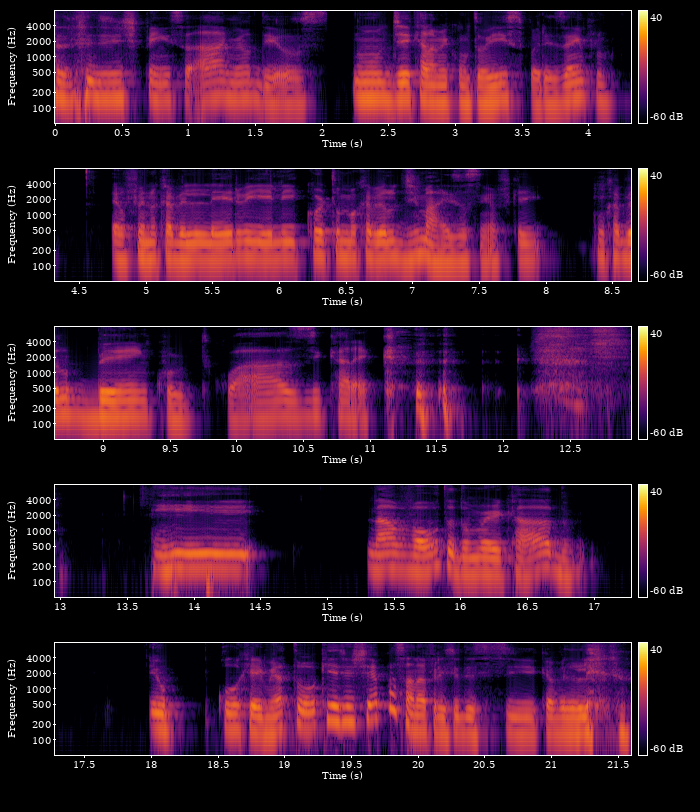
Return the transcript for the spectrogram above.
a gente pensa, ai meu Deus. No dia que ela me contou isso, por exemplo, eu fui no cabeleireiro e ele cortou meu cabelo demais, assim. Eu fiquei com o cabelo bem curto, quase careca. e na volta do mercado, eu coloquei minha touca e a gente ia passar na frente desse cabeleireiro.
